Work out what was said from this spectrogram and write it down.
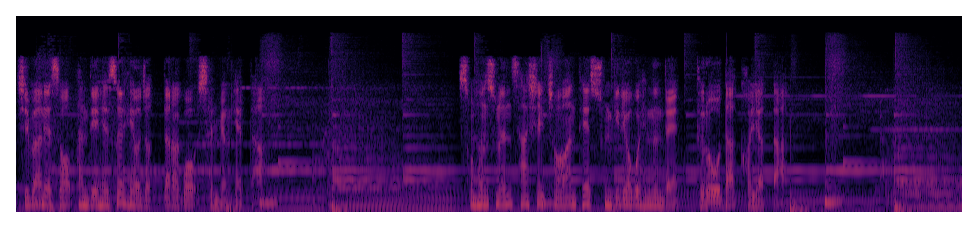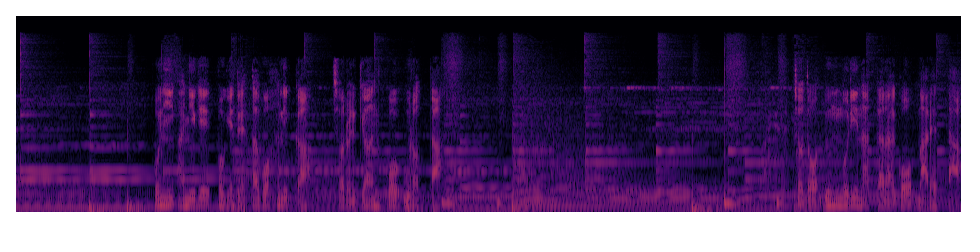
집안에서 반대해서 헤어졌다라고 설명했다. 손헌수는 사실 저한테 숨기려고 했는데 들어오다 걸렸다. 본의 아니게 보게 됐다고 하니까 저를 껴안고 울었다. 저도 눈물이 났다라고 말했다.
